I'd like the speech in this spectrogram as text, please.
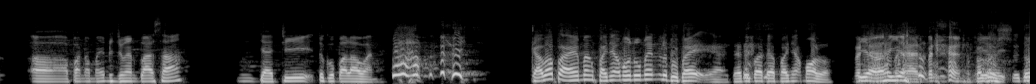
eh, apa namanya Tunjungan Plaza menjadi Tugu Pahlawan. Gak apa-apa. Emang banyak monumen lebih baik ya daripada banyak mall. Benar, Iya, iya. benar, benar. Bagus, Iya, itu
